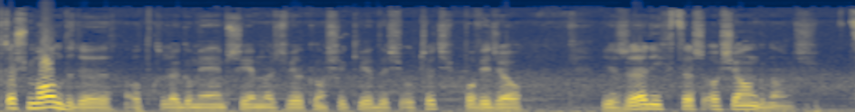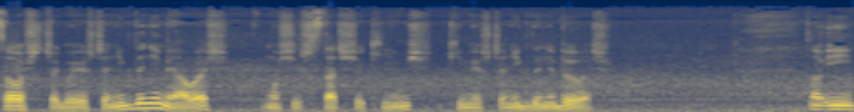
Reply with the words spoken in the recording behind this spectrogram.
Ktoś mądry, od którego miałem przyjemność wielką się kiedyś uczyć, powiedział: Jeżeli chcesz osiągnąć coś, czego jeszcze nigdy nie miałeś, musisz stać się kimś, kim jeszcze nigdy nie byłeś. No i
